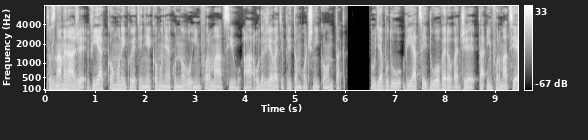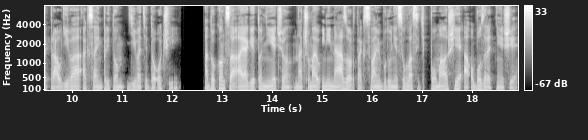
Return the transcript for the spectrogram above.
To znamená, že vy ak komunikujete niekomu nejakú novú informáciu a udržiavate pritom očný kontakt, ľudia budú viacej dôverovať, že tá informácia je pravdivá, ak sa im pritom dívate do očí. A dokonca aj ak je to niečo, na čo majú iný názor, tak s vami budú nesúhlasiť pomalšie a obozretnejšie.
